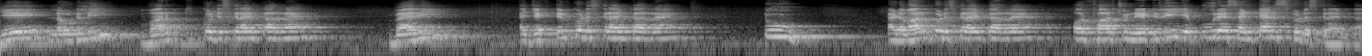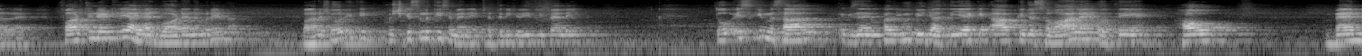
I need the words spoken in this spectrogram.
ये लाउडली वर्ब को डिस्क्राइब कर रहा है वेरी एडजेक्टिव को डिस्क्राइब कर रहा है टू एडवर्ब को डिस्क्राइब कर रहा है, और फॉर्चुनेटली ये पूरे सेंटेंस को डिस्क्राइब कर रहा है। Fortunately I had bought an umbrella बारिश हो रही थी, खुशकिस्मती से मैंने छतरी खरीद ली पहले ही। तो इसकी मिसाल एग्ज़ाम्पल यूँ दी जाती है कि आपके जो सवाल हैं, होते हैं हाउ वैन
